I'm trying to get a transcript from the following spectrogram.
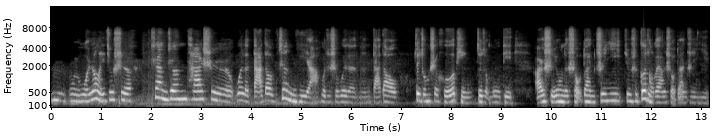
嗯，我我认为就是战争，它是为了达到正义啊，或者是为了能达到最终是和平这种目的。而使用的手段之一，就是各种各样手段之一。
